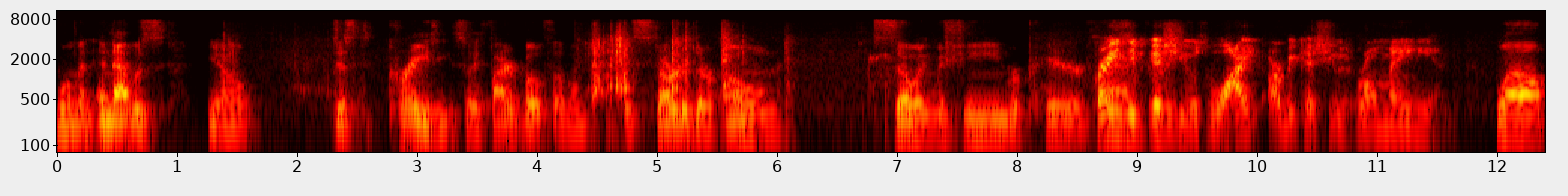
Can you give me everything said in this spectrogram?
woman and that was you know just crazy. So they fired both of them they started their own sewing machine repair crazy because she was white or because she was romanian well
